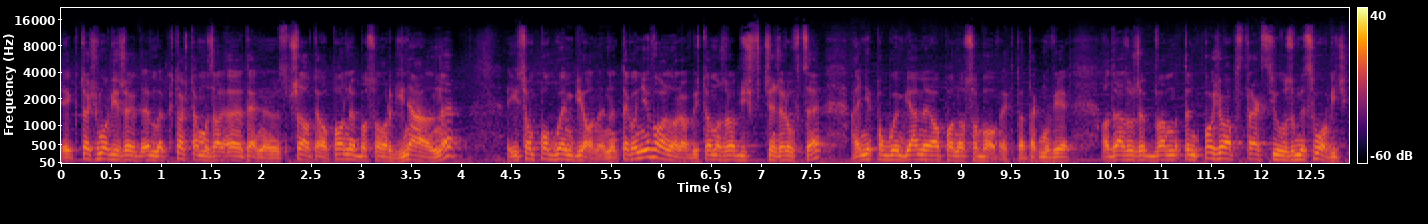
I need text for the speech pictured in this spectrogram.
E, Ktoś mówi, że ktoś tam ten, sprzedał te opony, bo są oryginalne, i są pogłębione. No, tego nie wolno robić. To można robić w ciężarówce, ale nie pogłębiamy opon osobowych. To tak mówię od razu, żeby Wam ten poziom abstrakcji uzmysłowić.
